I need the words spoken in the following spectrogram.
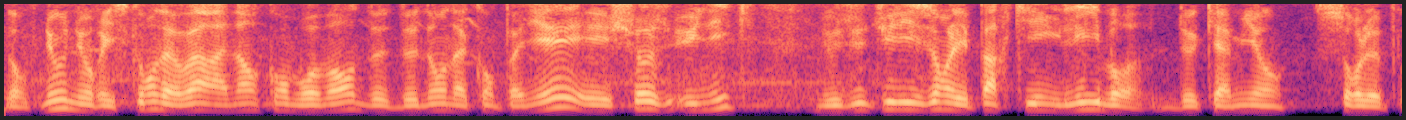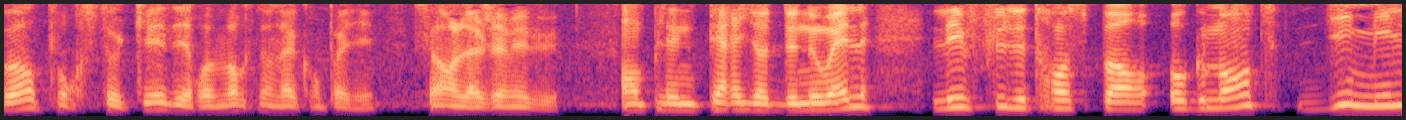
Donc nous, nous risquons d'avoir un encombrement de, de, non accompagnés. Et chose unique, nous utilisons les parkings libres de camions sur le port pour stocker des remorques non accompagnées. Ça, on l'a jamais vu. En pleine période de Noël, les flux de transport augmentent. 10 000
